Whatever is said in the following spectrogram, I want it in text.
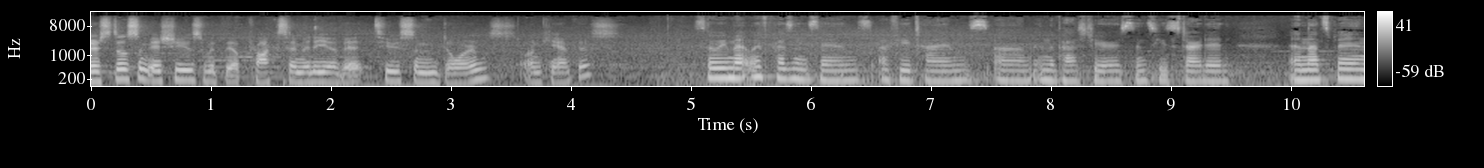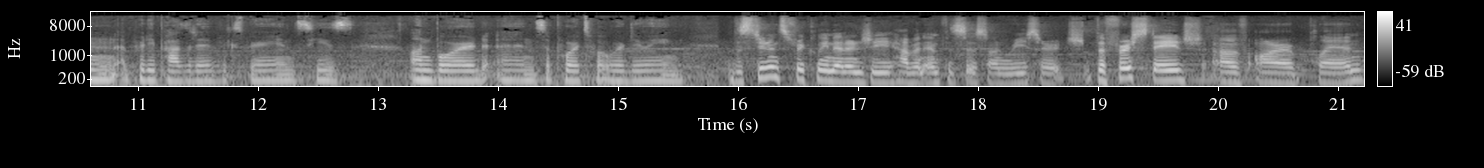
There's still some issues with the proximity of it to some dorms on campus. So we met with President Sands a few times um, in the past year since he started, and that's been a pretty positive experience. He's on board and supports what we're doing. The Students for Clean Energy have an emphasis on research. The first stage of our plan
